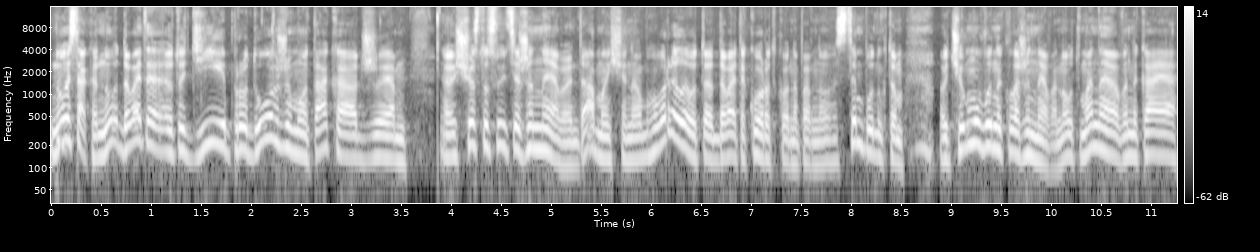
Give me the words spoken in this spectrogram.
Ну, ось так. Ну, давайте тоді продовжимо. Так, адже е, що стосується Женеви, да, ми ще не обговорили. От е, давайте коротко, напевно, з цим пунктом. Чому виникла Женева? Ну, от в мене виникає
